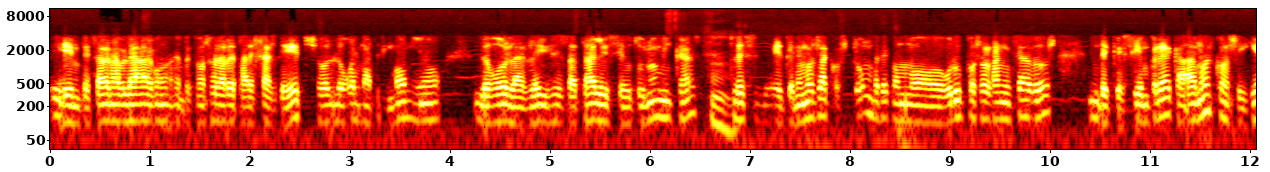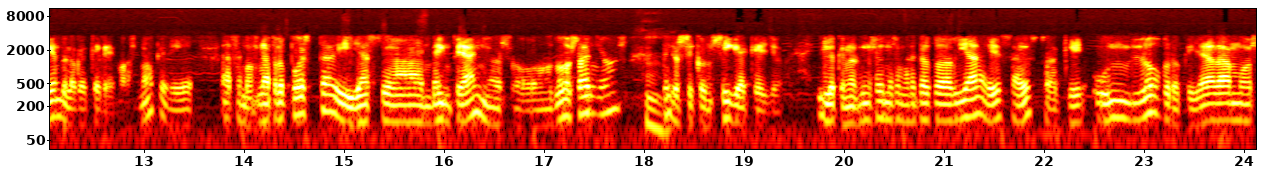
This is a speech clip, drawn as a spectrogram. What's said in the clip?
empezaron a hablar, empezamos a hablar de parejas de hecho, luego el matrimonio, luego las leyes estatales y autonómicas. Mm. Entonces, eh, tenemos la costumbre como grupos organizados de que siempre acabamos consiguiendo lo que queremos, ¿no? Que hacemos una propuesta y ya sean 20 años o dos años, mm. pero se consigue aquello. Y lo que no nos hemos enfrentado todavía es a esto, a que un logro que ya damos,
